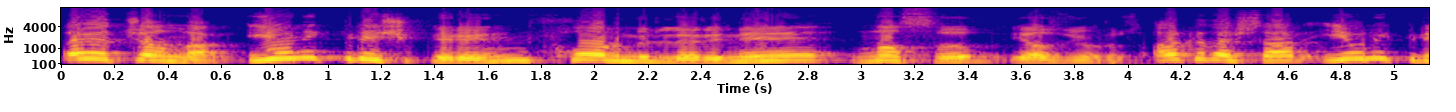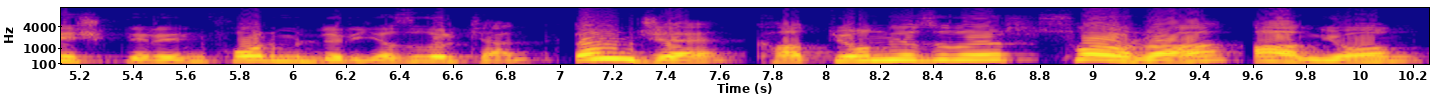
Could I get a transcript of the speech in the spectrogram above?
Evet canlar, iyonik bileşiklerin formüllerini nasıl yazıyoruz? Arkadaşlar, iyonik bileşiklerin formülleri yazılırken önce katyon yazılır, sonra anyon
